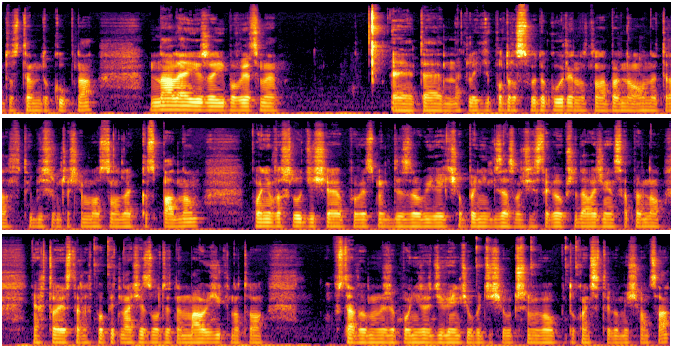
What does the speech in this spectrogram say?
dostęp do kupna. No ale jeżeli powiedzmy e, te naklejki podrosły do góry, no to na pewno one teraz w tym bliższym czasie mocno lekko spadną, ponieważ ludzie się, powiedzmy, gdy zrobili jakiś opening, zaczną się z tego przydawać, więc na pewno jak to jest teraz po 15 zł ten małyzik, no to obstawiałbym, że poniżej 9 będzie się utrzymywał do końca tego miesiąca.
